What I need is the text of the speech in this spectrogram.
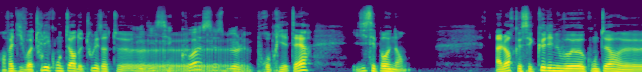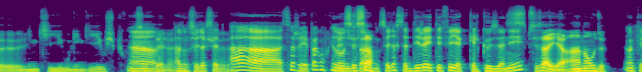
En fait, il voit tous les compteurs de tous les autres euh, Il dit, quoi, ce sbeul propriétaires. Il dit C'est pas aux normes. Alors que c'est que des nouveaux compteurs euh, Linky ou Linky ou je sais plus comment ça Ah, s'appelle. ah, donc ça veut dire que ça. Euh, Ah, ça, j'avais pas compris dans c'est ça. Donc ça veut dire que ça a déjà été fait il y a quelques années. C'est ça, il y a un an ou deux. Ok.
